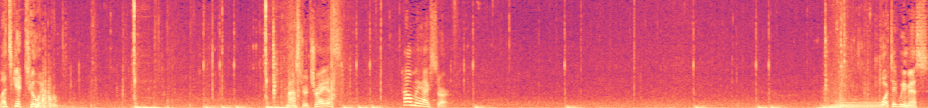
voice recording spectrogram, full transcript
Let's get to it. Master Atreus, how may I serve? What did we miss?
